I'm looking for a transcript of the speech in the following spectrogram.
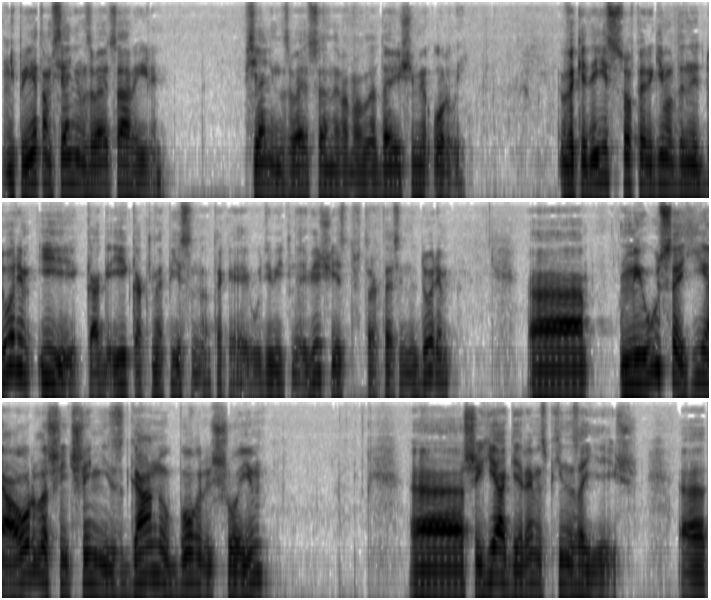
И при этом все они называются арылем. Все они называются обладающими орлой. Векедеис софпергимл денедорим и как, и как написано, такая удивительная вещь есть в трактате Недорим. Э, Миуса ги аорла шинчени сгану бог решоим Э, Шигия Герем Спхина Заеиш. Э,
